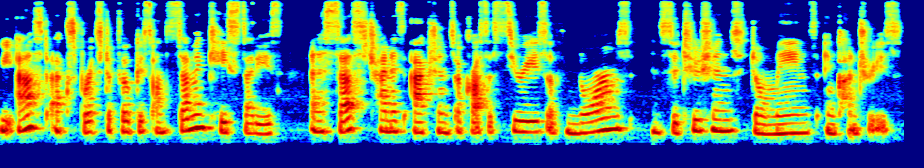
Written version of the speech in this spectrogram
we asked experts to focus on seven case studies and assess China's actions across a series of norms, institutions, domains, and countries.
